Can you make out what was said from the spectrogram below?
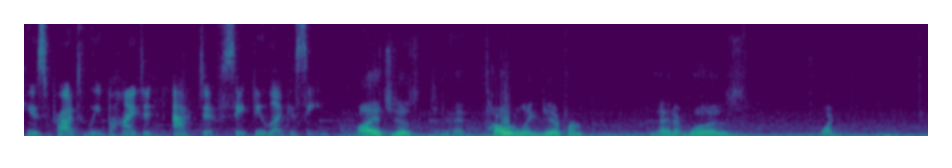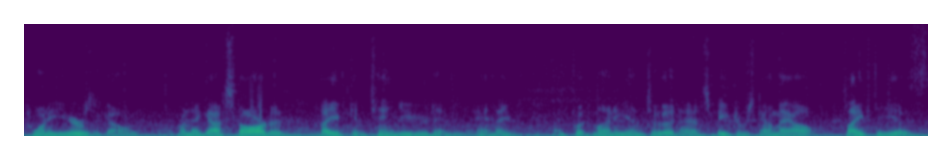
he is proud to leave behind an active safety legacy. Well, it's just uh, totally different than it was, what, 20 years ago. When they got started, they've continued and, and they've they put money into it and had speakers come out. Safety has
